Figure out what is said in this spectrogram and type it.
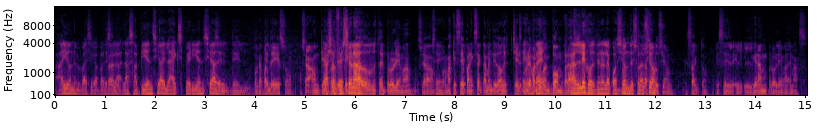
Ahí donde me parece que aparece Claro. la, la sapiencia y la experiencia del, del- Porque aparte del- de eso, o sea, aunque hayan detectado dónde está el problema, o sea, Sí. por más que sepan exactamente dónde, che, el Sí, problema ahí tengo en compras, Están lejos de tener la ecuación ¿dónde de la solución. Exacto, ese es el, el- el gran problema además.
